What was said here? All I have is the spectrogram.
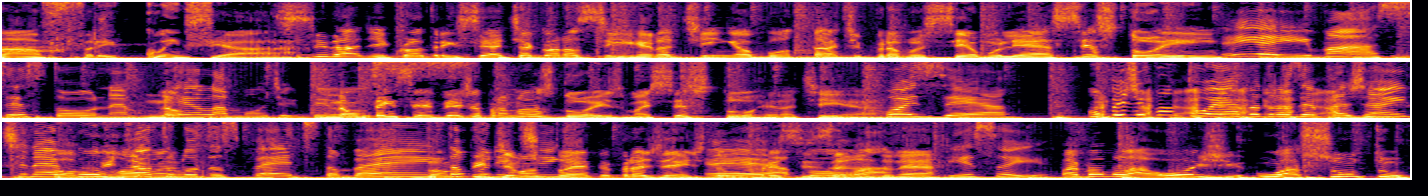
na frequência. Cidade 4 em 7, agora sim, Renatinha, boa tarde pra você, mulher. Sextou, hein? E aí, Márcio, sextou, né? Não, Pelo amor de Deus. Não tem cerveja pra nós dois, mas sextou, Renatinha. Pois é. Vamos pedir uma Antuérpia pra trazer pra gente, né? Vamos Com o rótulo uma- dos pets também. Vamos tão pedir uma bonitinho. Antuérpia pra gente, estamos É, precisando, boa. né? Isso aí. Mas vamos lá, hoje o assunto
